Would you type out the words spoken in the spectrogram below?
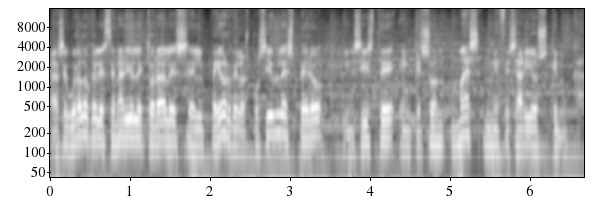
ha asegurado que el escenario electoral es el peor de los posibles, pero insiste en que son más necesarios que nunca.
